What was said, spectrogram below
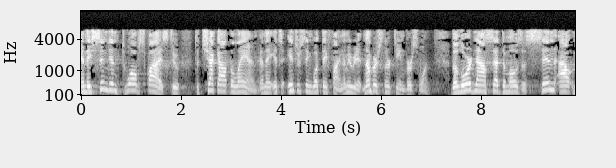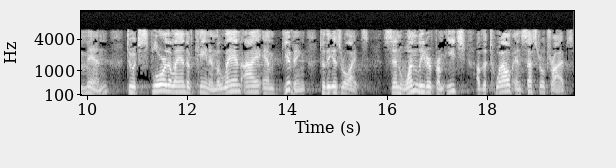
and they send in 12 spies to, to check out the land. And they, it's interesting what they find. Let me read it. Numbers 13 verse 1. The Lord now said to Moses, send out men to explore the land of Canaan, the land I am giving to the Israelites. Send one leader from each of the 12 ancestral tribes.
